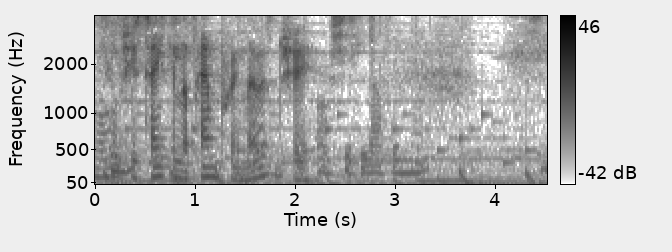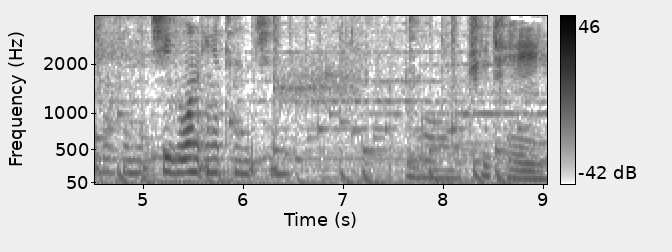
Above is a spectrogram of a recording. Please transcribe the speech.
Oh, she's taking the pampering though, isn't she? Oh, she's loving it. She's loving it. She's wanting attention. Oh, Chi-Chi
